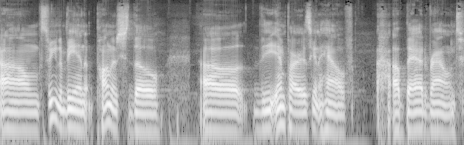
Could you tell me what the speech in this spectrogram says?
Um, speaking of being punished, though, uh, the Empire is going to have a bad round.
